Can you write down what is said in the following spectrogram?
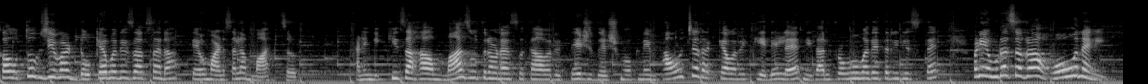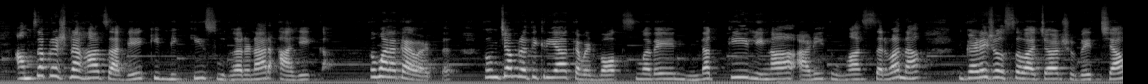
कौतुक जेव्हा डोक्यामध्ये जातं ना तेव्हा माणसाला माज चढतो आणि निक्कीचा हा माज उतरवण्याचं काम रितेश देशमुखने भाऊच्या धक्क्यामध्ये केलेलं आहे. निदान प्रोमोमध्ये तरी दिसतंय. पण एवढं सगळं होऊ नाही आमचा प्रश्न हाच आहे की निक्की सुधारणार आहे का? तुम्हाला काय वाटतं? तुमच्या प्रतिक्रिया कमेंट बॉक्समध्ये नक्की लिहा आणि तुम्हा सर्वांना गणेशोत्सवाच्या शुभेच्छा.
